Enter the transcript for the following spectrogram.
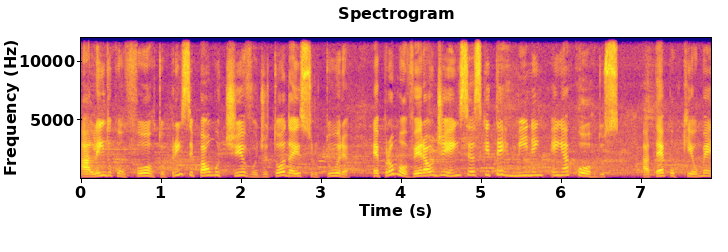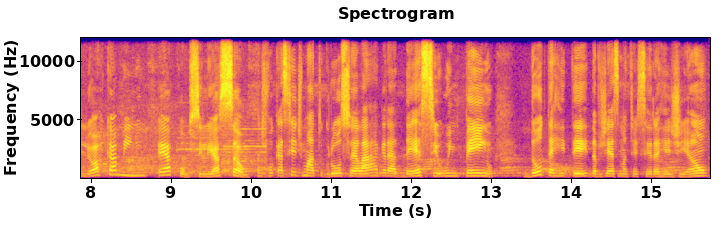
Além do conforto, o principal motivo de toda a estrutura é promover audiências que terminem em acordos até porque o melhor caminho é a conciliação. A Advocacia de Mato Grosso ela agradece o empenho do TRT da 23ª região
